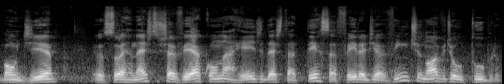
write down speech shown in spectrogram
Bom dia, eu sou Ernesto Xavier com Na Rede desta terça-feira, dia 29 de outubro.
